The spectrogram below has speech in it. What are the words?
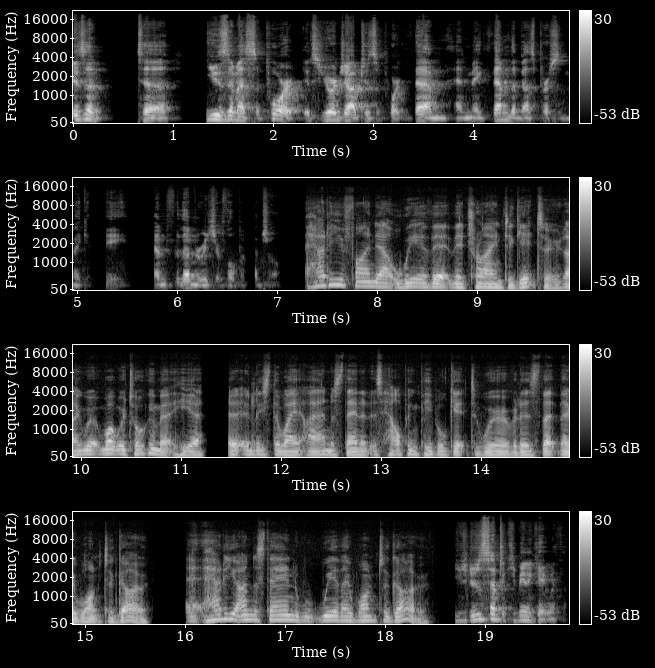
isn't to use them as support. It's your job to support them and make them the best person they can be and for them to reach their full potential. How do you find out where they're, they're trying to get to? Like what we're talking about here, at least the way I understand it, is helping people get to wherever it is that they want to go. Uh, how do you understand where they want to go? You just have to communicate with them,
